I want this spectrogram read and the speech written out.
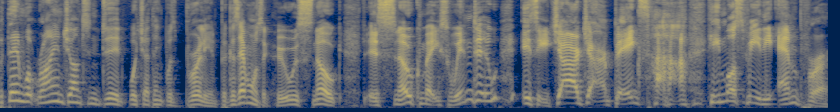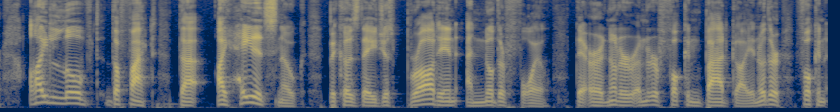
But then what Rian Johnson did, which I think was brilliant, because everyone's like, who is Snoke? Is Snoke Mace Windu? Is he Jar Jar Binks? Ha he must be the Emperor. I loved the fact that I hated Snoke because they just brought in another foil. There are another another fucking bad guy, another fucking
